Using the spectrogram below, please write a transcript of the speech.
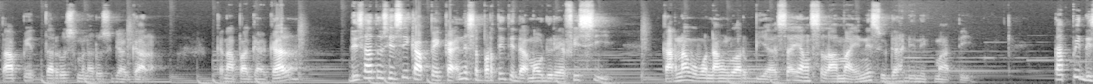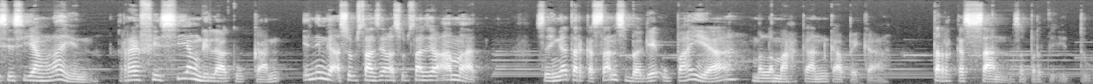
tapi terus-menerus gagal. Kenapa gagal? Di satu sisi KPK ini seperti tidak mau direvisi, karena wewenang luar biasa yang selama ini sudah dinikmati. Tapi di sisi yang lain, revisi yang dilakukan ini nggak substansial-substansial amat, sehingga terkesan sebagai upaya melemahkan KPK. Terkesan seperti itu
